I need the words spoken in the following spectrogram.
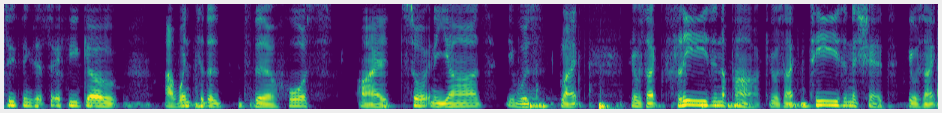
two things. So if you go, I went to the to the horse. I saw it in a yard. It was like it was like fleas in the park. It was like teas in the shed. It was like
